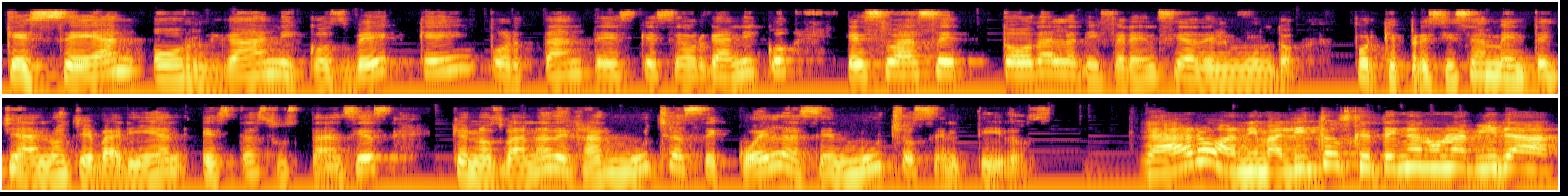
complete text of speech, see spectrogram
que sean orgánicos. ¿Ve qué importante es que sea orgánico? Eso hace toda la diferencia del mundo, porque precisamente ya no llevarían estas sustancias que nos van a dejar muchas secuelas en muchos sentidos. Claro, animalitos que tengan una vida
